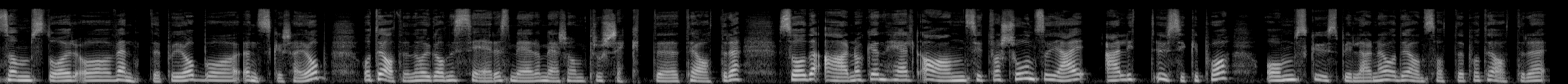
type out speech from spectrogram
som står og venter på jobb og ønsker seg jobb. Og teatrene organiseres mer og mer som prosjektteatre. Så det er nok en helt annen situasjon. Så jeg er litt usikker på om skuespillerne og de ansatte på teatret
